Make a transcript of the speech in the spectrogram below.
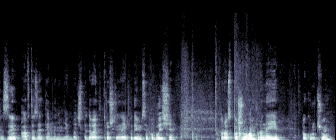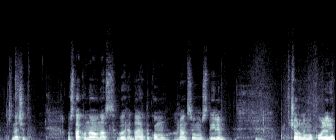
з автозатемненням, як бачите. Давайте трошки на неї подивимося поближче. Розкажу вам про неї, покручу. Значить, ось так вона у нас виглядає в такому глянцевому стилі, в чорному кольорі.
